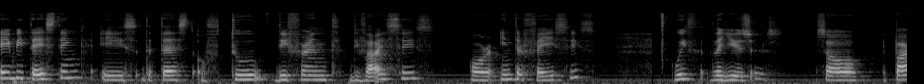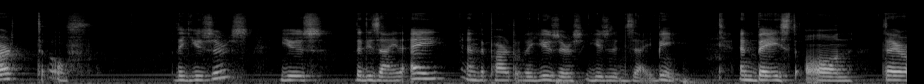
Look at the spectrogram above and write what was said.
A-B testing is the test of two different devices or interfaces with the users. So a part of the users use the design A and the part of the users use the design B. And based on their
